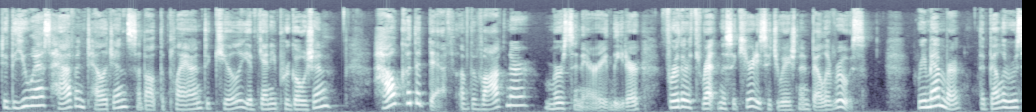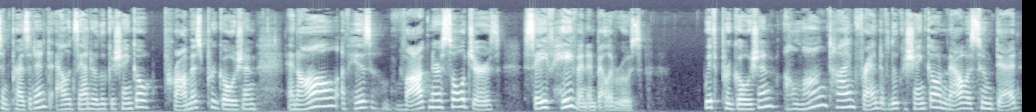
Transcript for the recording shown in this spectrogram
Did the U.S. have intelligence about the plan to kill Yevgeny Prigozhin? How could the death of the Wagner mercenary leader further threaten the security situation in Belarus? Remember, the Belarusian president, Alexander Lukashenko, promised Prigozhin and all of his Wagner soldiers safe haven in Belarus. With Prigozhin, a longtime friend of Lukashenko, now assumed dead,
